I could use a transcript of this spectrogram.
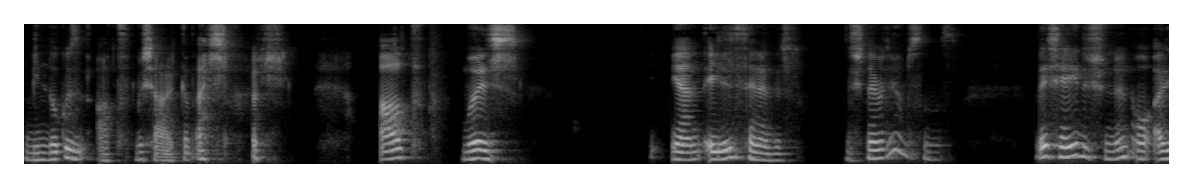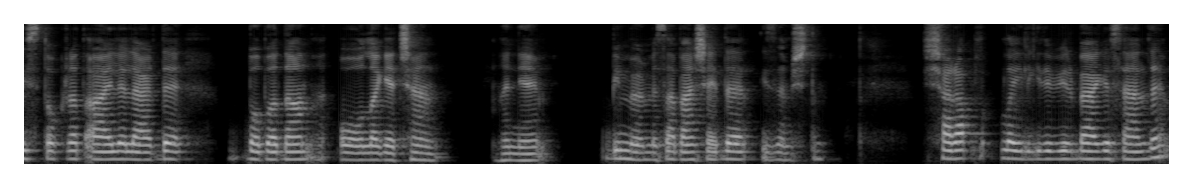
1960 arkadaşlar. 60 yani 50 senedir. Düşünebiliyor musunuz? Ve şeyi düşünün o aristokrat ailelerde babadan oğula geçen hani bilmiyorum mesela ben şeyde izlemiştim. Şarapla ilgili bir belgeselde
